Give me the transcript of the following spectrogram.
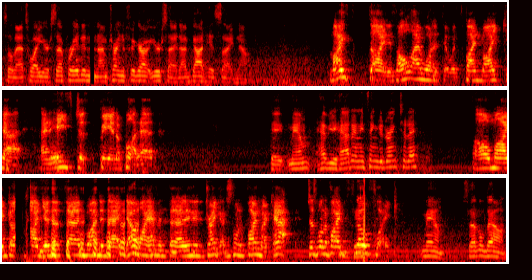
So that's why you're separated, and I'm trying to figure out your side. I've got his side now. My side is all I wanted to was find my cat, and he's just being a butthead. Okay, ma'am, have you had anything to drink today? Oh my god, you're the third one today. No, I haven't had anything to drink. I just want to find my cat. Just want to find Snowflake. Ma'am, settle down.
